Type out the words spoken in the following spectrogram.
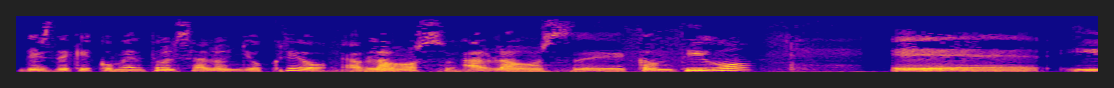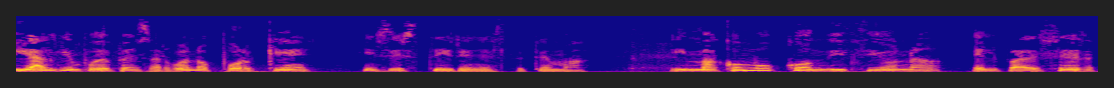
desde que comenzó el salón, yo creo. Hablamos, hablamos eh, contigo eh, y alguien puede pensar, bueno, ¿por qué insistir en este tema? Inma, ¿cómo condiciona el padecer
